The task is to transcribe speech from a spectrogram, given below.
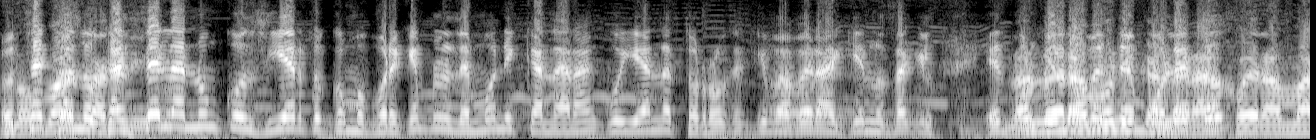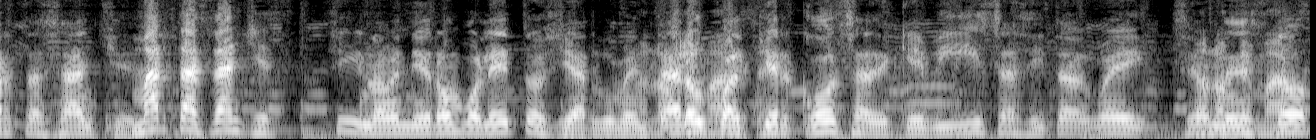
O sea, cuando cancelan un concierto, como por ejemplo el de Mónica Naranjo y Ana Torroja que iba a ver aquí en Los Ángeles, es No, no porque era no venden Mónica boletos. Naranjo, era Marta Sánchez. Marta Sánchez. sí, no vendieron boletos y No, argumentaron no cualquier cosa de que visas y tal, güey. Sé No, no honesto.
